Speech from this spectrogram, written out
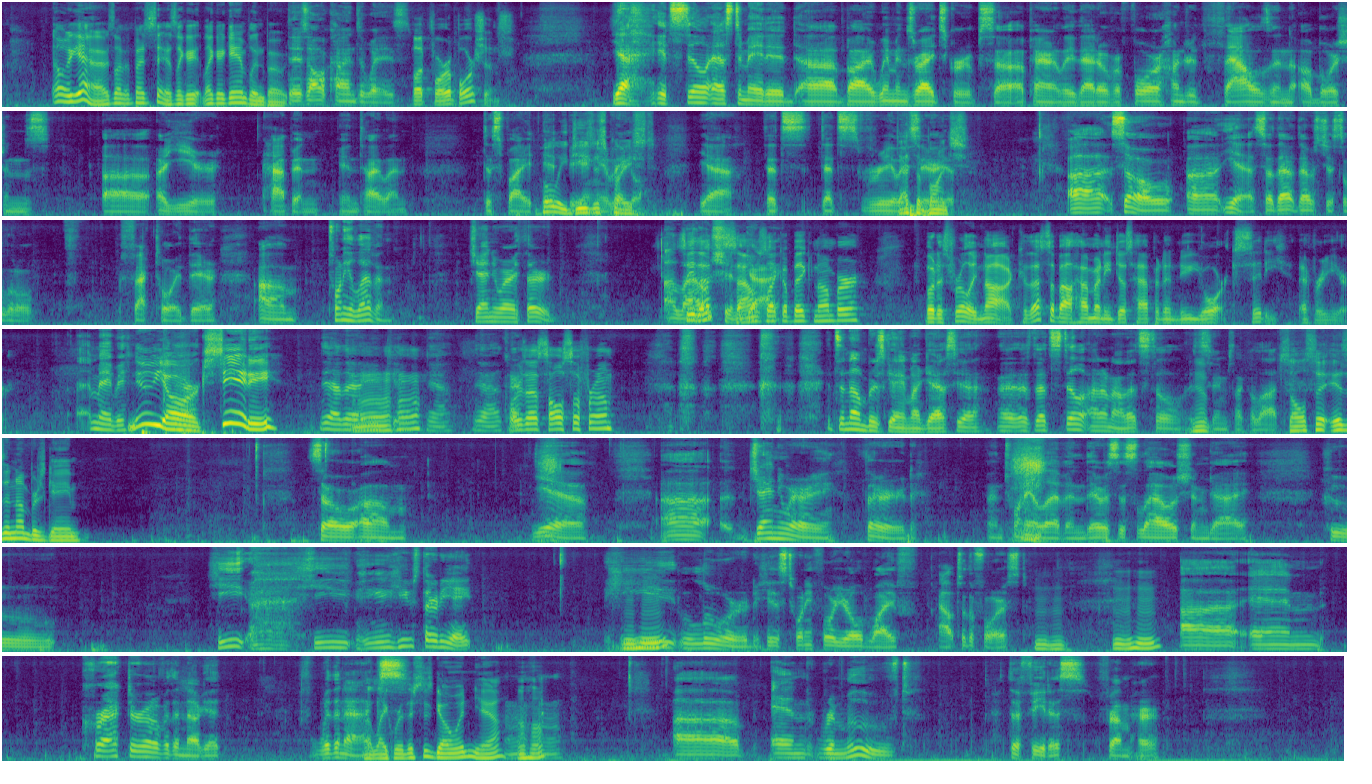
Oh yeah, I was about to say it's like a like a gambling boat. there's all kinds of ways. but for abortions. Yeah, it's still estimated uh, by women's rights groups, uh, apparently, that over 400,000 abortions uh, a year happen in Thailand, despite it Holy being Jesus illegal. Christ, Yeah, that's that's really that's a bunch. Uh, so uh, yeah, so that that was just a little factoid there. Um, 2011, January 3rd. A See, that Laotian sounds guy- like a big number, but it's really not because that's about how many just happen in New York City every year. Uh, maybe. New York City. Yeah, there you Mhm. can. Yeah, yeah. Okay. Where's that salsa from? It's a numbers game, I guess. Yeah, uh, that's still. I don't know. That's still. It Yep. seems like a lot. Salsa is a numbers game. So, um, yeah, uh, January third, in 2011, there was this Laotian guy who he he he he was 38. He lured his 24 year old wife out to the forest. Mm-hmm. mm uh, and cracked her over the nugget with an axe. I like where this is going. Yeah. Uh huh. Mhm. Uh, and removed the fetus from her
